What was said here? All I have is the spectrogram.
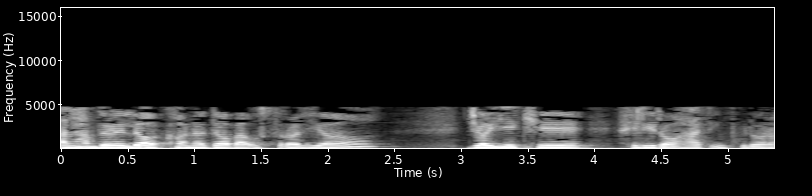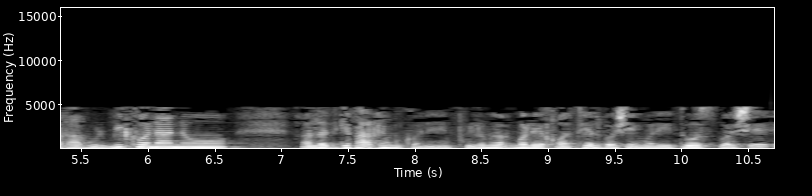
الحمدلله کانادا و استرالیا جایی که خیلی راحت این پولا رو قبول می‌کنن و حالا دیگه فرقی می‌کنه. این پول مال قاتل باشه مال دوست باشه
